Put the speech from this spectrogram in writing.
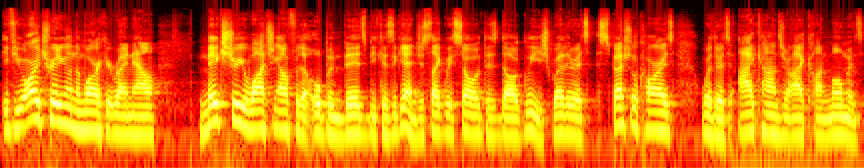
if you are trading on the market right now, make sure you're watching out for the open bids because again, just like we saw with this dog leash, whether it's special cards, whether it's icons or icon moments,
